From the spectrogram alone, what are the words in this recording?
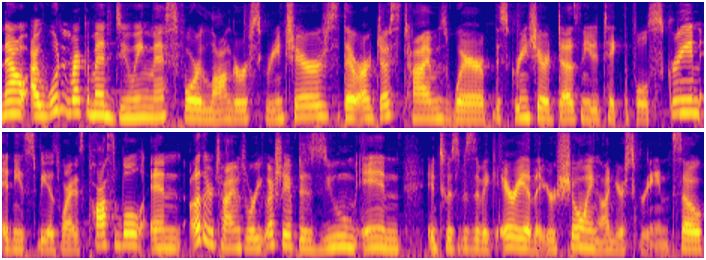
now, I wouldn't recommend doing this for longer screen shares. There are just times where the screen share does need to take the full screen. It needs to be as wide as possible. And other times where you actually have to zoom in into a specific area that you're showing on your screen. So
